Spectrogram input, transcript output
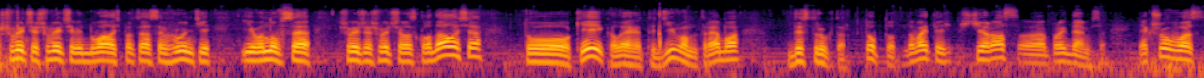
швидше-швидше відбувалися процеси в ґрунті, і воно все швидше-швидше розкладалося, то окей, колеги, тоді вам треба деструктор. Тобто, давайте ще раз е, пройдемося. Якщо у вас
